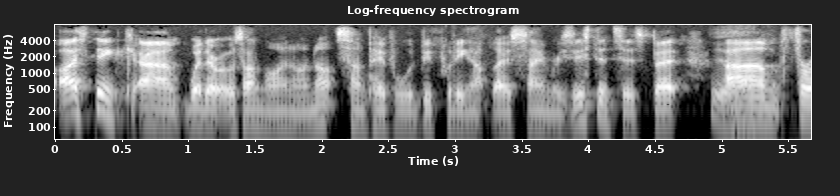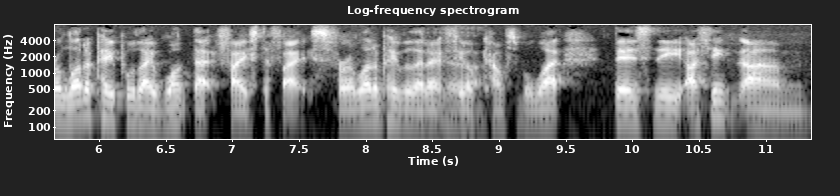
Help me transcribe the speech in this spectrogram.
I think um, whether it was online or not, some people would be putting up those same resistances. But yeah. um, for a lot of people, they want that face to face. For a lot of people, they don't yeah. feel comfortable. Like there's the, I think, um,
